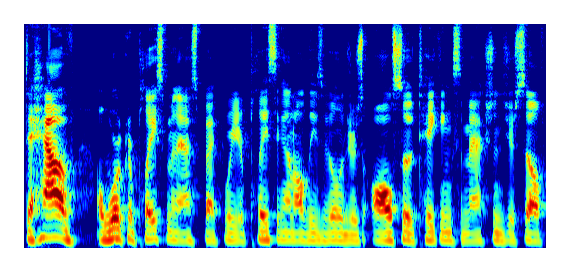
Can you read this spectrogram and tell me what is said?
To have a worker placement aspect where you're placing on all these villagers, also taking some actions yourself,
